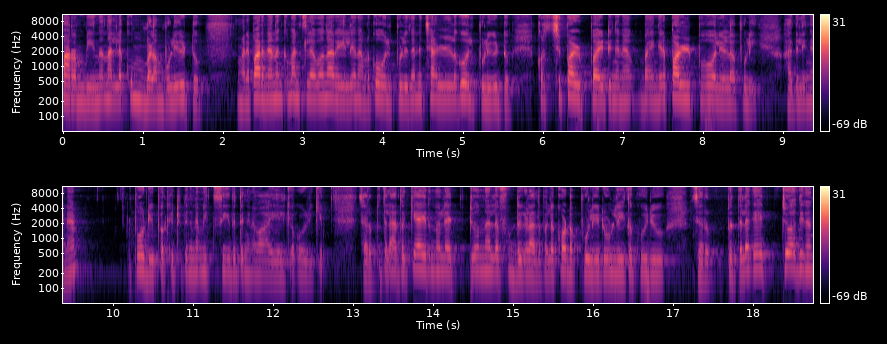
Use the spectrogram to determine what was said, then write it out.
പറമ്പിൽ നിന്ന് നല്ല കുമ്പളം പുളി കിട്ടും. അങ്ങനെ പറഞ്ഞാൽ നിങ്ങൾക്ക് മനസ്സിലാവുമെന്ന് അറിയില്ല നമ്മുടെ കോൽപ്പുളി തന്നെ ചള്ള് കോൽപ്പുളി കിട്ടും. കുറച്ച് പഴുപ്പായിട്ട് ഇങ്ങനെ ഭയങ്കര പഴുപ്പ് പോലെയുള്ള പുളി. അതിലിങ്ങനെ പൊടിയൊക്കെ ഇട്ടിട്ട് ഇങ്ങനെ മിക്സ് ചെയ്തിട്ട് ഇങ്ങനെ വായയിലേക്കൊക്കെ ഒഴിക്കും. ചെറുപ്പത്തിൽ അതൊക്കെ ആയിരുന്നല്ലോ ഏറ്റവും നല്ല ഫുഡുകൾ അതുപോലെ കുടപ്പുളിയുടെ ഉള്ളിലത്തെ കുരു. ചെറുപ്പത്തിലൊക്കെ ഏറ്റവും അധികം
